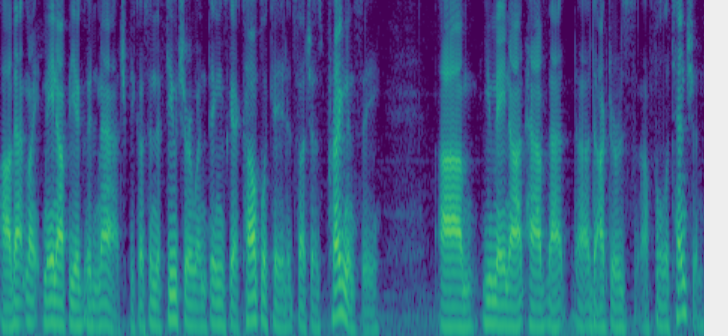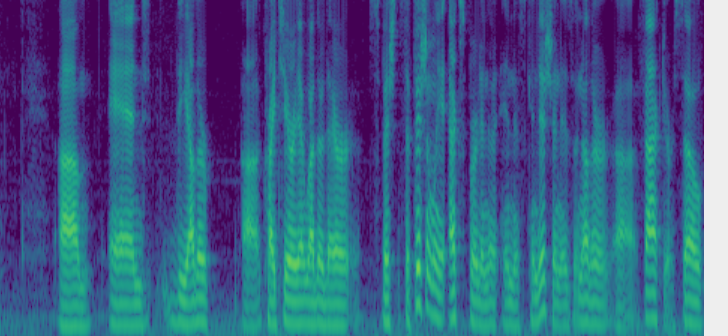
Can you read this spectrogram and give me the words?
uh, that might, may not be a good match because in the future when things get complicated such as pregnancy, um, you may not have that uh, doctor's uh, full attention. Um, and the other uh, criteria, whether they're sufficiently expert in, the, in this condition is another factor. So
